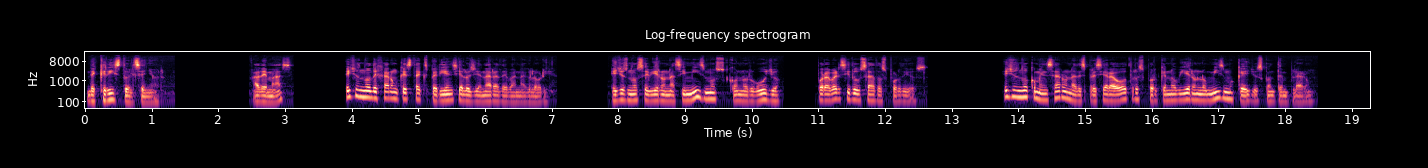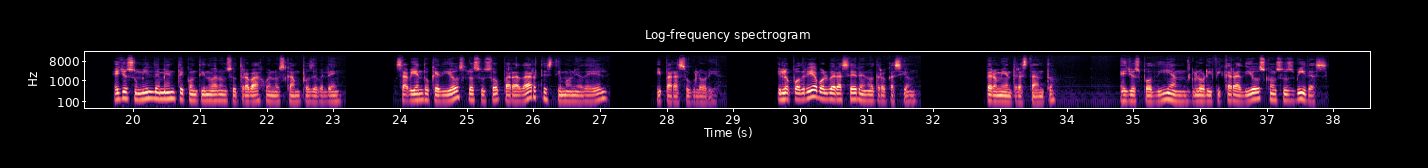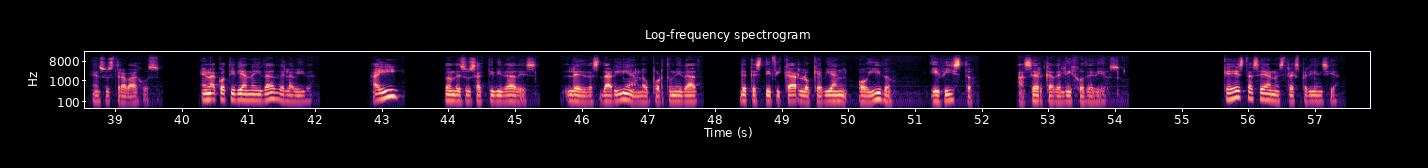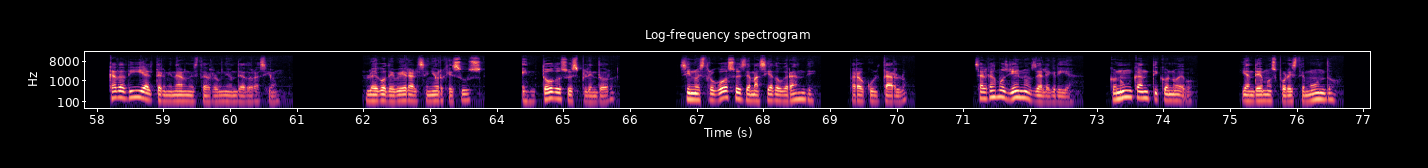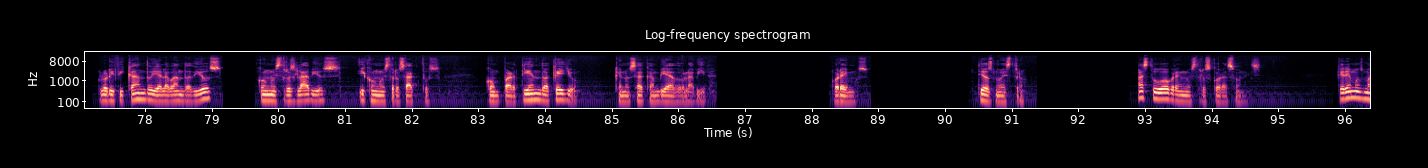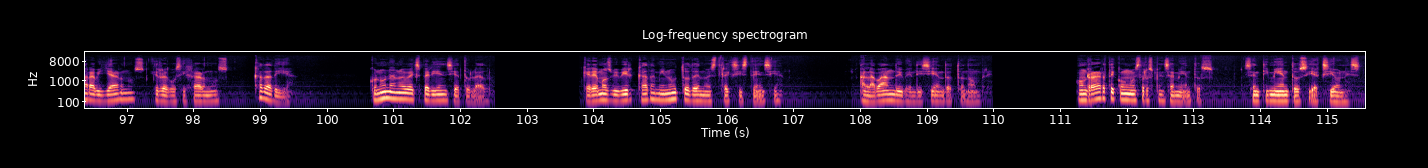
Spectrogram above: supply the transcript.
de Cristo el Señor. Además, ellos no dejaron que esta experiencia los llenara de vanagloria. Ellos no se vieron a sí mismos con orgullo por haber sido usados por Dios. Ellos no comenzaron a despreciar a otros porque no vieron lo mismo que ellos contemplaron. Ellos humildemente continuaron su trabajo en los campos de Belén, sabiendo que Dios los usó para dar testimonio de Él y para su gloria. Y lo podría volver a hacer en otra ocasión. Pero mientras tanto, ellos podían glorificar a Dios con sus vidas, en sus trabajos, en la cotidianeidad de la vida. Ahí donde sus actividades les darían la oportunidad de testificar lo que habían oído y visto acerca del Hijo de Dios. Que esta sea nuestra experiencia cada día al terminar nuestra reunión de adoración. Luego de ver al Señor Jesús en todo su esplendor, si nuestro gozo es demasiado grande para ocultarlo, salgamos llenos de alegría, con un cántico nuevo, y andemos por este mundo glorificando y alabando a Dios con nuestros labios y con nuestros actos, compartiendo aquello que nos ha cambiado la vida. Oremos. Dios nuestro, haz tu obra en nuestros corazones. Queremos maravillarnos y regocijarnos cada día con una nueva experiencia a tu lado. Queremos vivir cada minuto de nuestra existencia alabando y bendiciendo tu nombre. Honrarte con nuestros pensamientos, sentimientos y acciones.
